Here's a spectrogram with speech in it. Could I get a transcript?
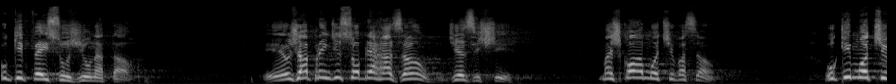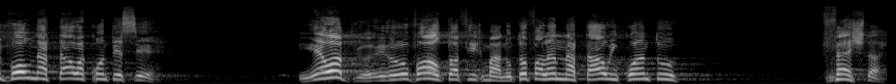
O que fez surgir o Natal? Eu já aprendi sobre a razão de existir. Mas qual a motivação? O que motivou o Natal a acontecer? E é óbvio, eu volto a afirmar, não estou falando Natal enquanto festa.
